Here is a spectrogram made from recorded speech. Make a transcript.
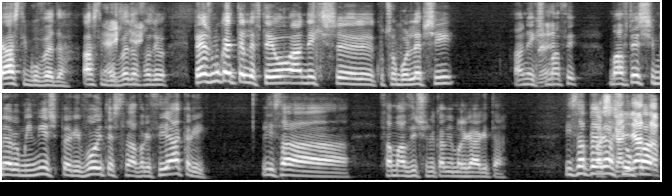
Α την κουβέντα. Ας την κουβέντα θα Πες μου κάτι τελευταίο, αν έχεις ε, κουτσομπολέψει, αν έχεις ναι. μάθει. Με αυτές τις ημερομηνίες περιβόητες θα βρεθεί άκρη ή θα, θα μαδίσουν καμία μαργαρίτα. Ή θα, περάσει ο, Πα...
